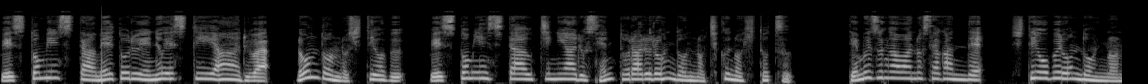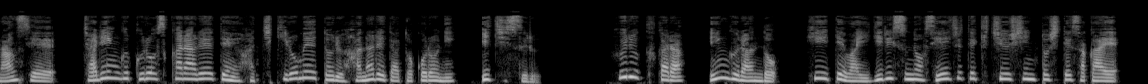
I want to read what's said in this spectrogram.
ウェストミンスターメートル NSTR は、ロンドンのシティオブ、ウェストミンスター内にあるセントラルロンドンの地区の一つ。テムズ川の左岸で、シティオブロンドンの南西、チャリングクロスから 0.8km 離れたところに位置する。古くからイングランド、ひいてはイギリスの政治的中心として栄え、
